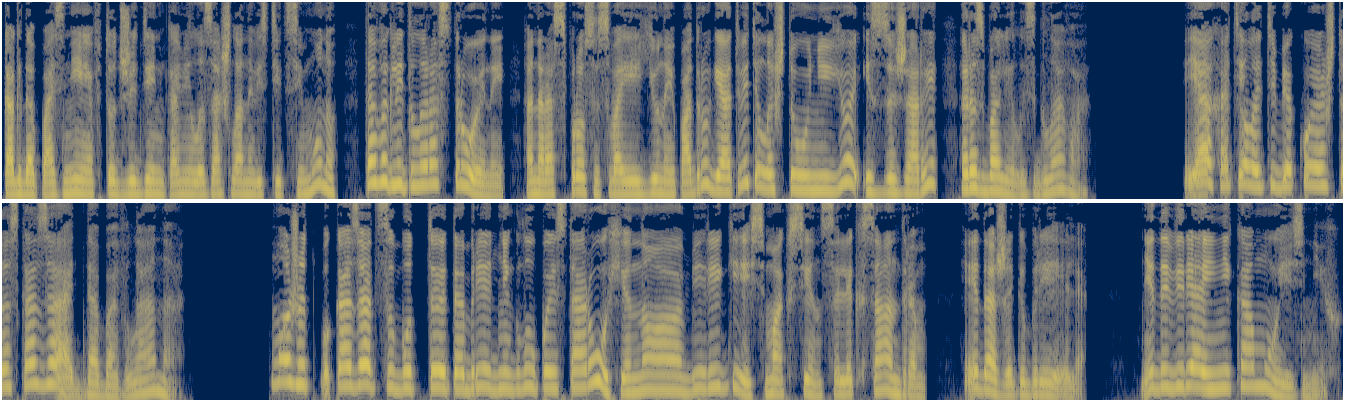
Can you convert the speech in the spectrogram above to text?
Когда позднее, в тот же день, Камила зашла навестить Симону, та выглядела расстроенной, а на расспросы своей юной подруги ответила, что у нее из-за жары разболелась голова. «Я хотела тебе кое-что сказать», — добавила она. «Может показаться, будто это бредни глупой старухи, но берегись, Максим с Александром, и даже Габриэля. Не доверяй никому из них.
